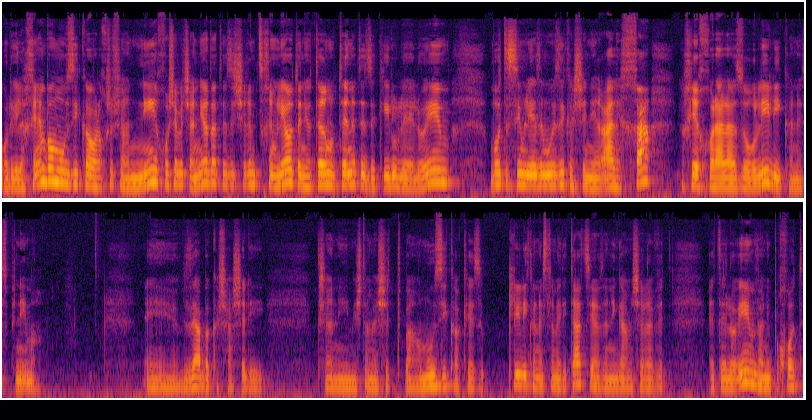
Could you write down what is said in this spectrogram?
או להילחם במוזיקה, או לחשוב שאני חושבת שאני יודעת איזה שירים צריכים להיות, אני יותר נותנת את זה כאילו לאלוהים. בוא תשים לי איזה מוזיקה שנראה לך, הכי יכולה לעזור לי להיכנס פנימה. אה, וזו הבקשה שלי כשאני משתמשת במוזיקה כאיזה כלי להיכנס למדיטציה, אז אני גם משלבת את אלוהים, ואני פחות,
